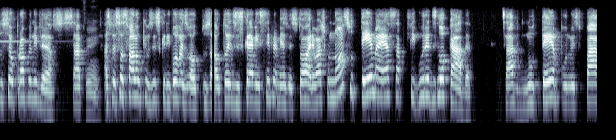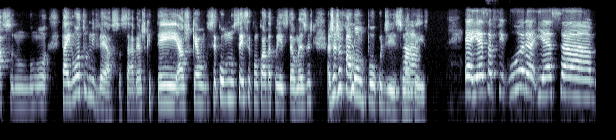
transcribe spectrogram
do seu próprio universo, sabe? Sim. As pessoas falam que os escritores, os autores escrevem sempre a mesma história. Eu acho que o nosso tema é essa figura deslocada, sabe? No tempo, no espaço, no, no, tá em outro universo, sabe? Acho que tem, acho que é um, você, não sei se você concorda com isso, Théo, mas a gente, a gente já falou um pouco disso uma vez. É, e essa figura e essa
